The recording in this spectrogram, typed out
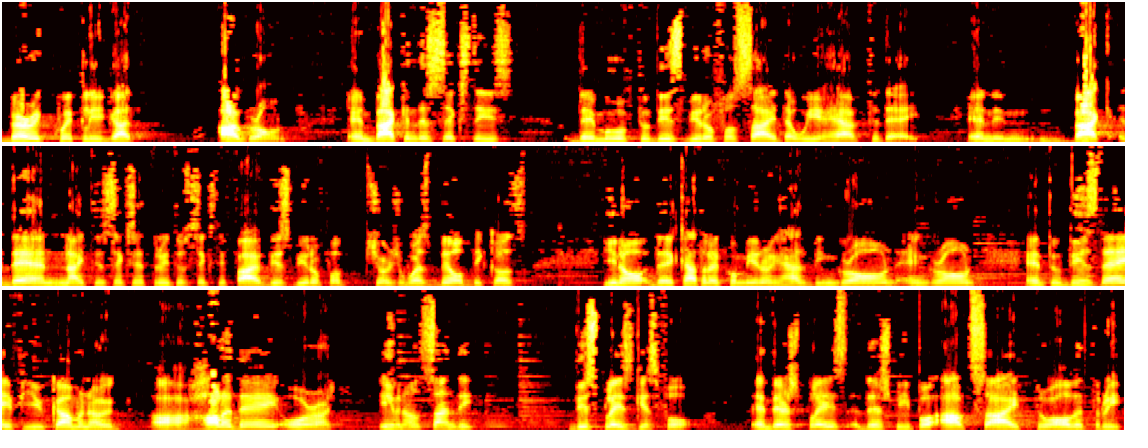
very quickly got outgrown. And back in the 60s, they moved to this beautiful site that we have today. And in, back then, 1963 to 65, this beautiful church was built because, you know, the Catholic community has been grown and grown and to this day, if you come on a, a holiday or a, even on Sunday, this place gets full. And there's place, there's people outside to all the three.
